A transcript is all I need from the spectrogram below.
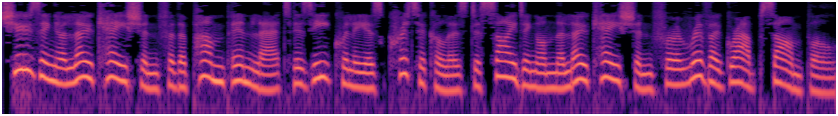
Choosing a location for the pump inlet is equally as critical as deciding on the location for a river grab sample.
